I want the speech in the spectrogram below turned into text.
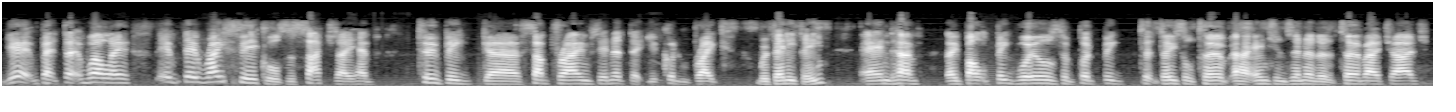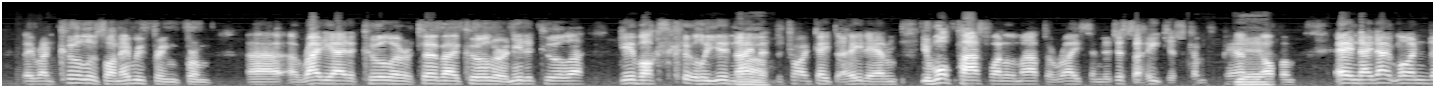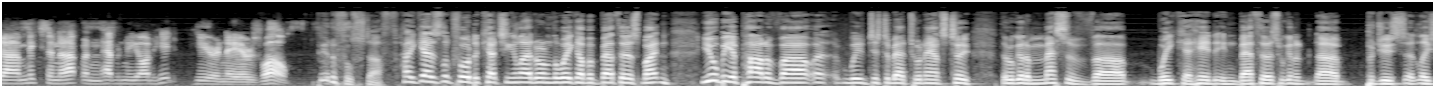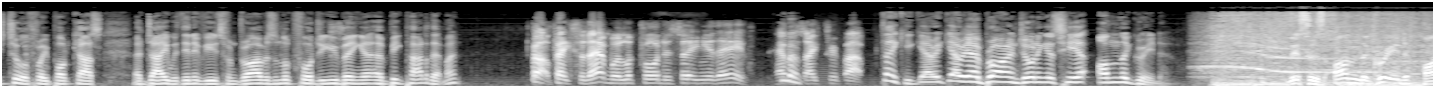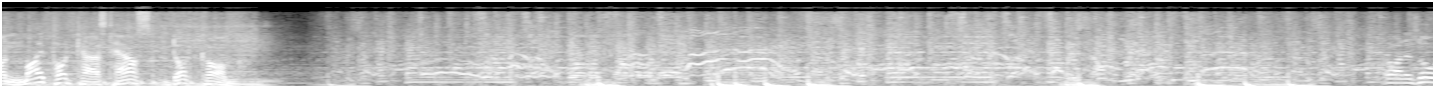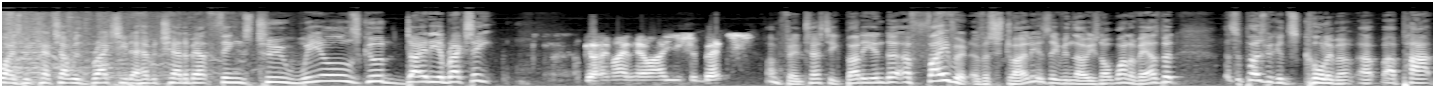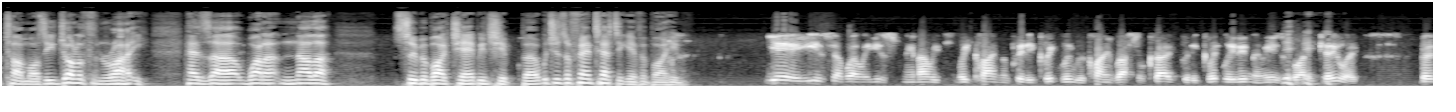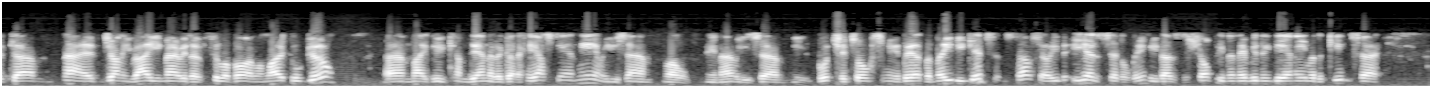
Yeah, but uh, well, they're, they're, they're race vehicles as such. They have two big uh, subframes in it that you couldn't break with anything, and um, they bolt big wheels and put big t- diesel tur- uh, engines in it at a turbocharge. They run coolers on everything from uh, a radiator cooler, a turbo cooler, a an intercooler, gearbox cooler, you name Wow. it, to try and keep the heat out of them. You walk past one of them after a race, and just the heat just comes pounding Yeah. off them and they don't mind uh, mixing it up and having the odd hit here and there as well. Beautiful stuff. Hey, guys, look forward to catching you later on in the week up at Bathurst, mate. And you'll be a part of, uh, uh, we're just about to announce, too, that we've got a massive uh, week ahead in Bathurst. We're going to uh, produce at least two or three podcasts a day with interviews from drivers and look forward to you being a, a big part of that, mate. Well, thanks for that. We'll look forward to seeing you there. Have Good a on. safe trip up. Thank you, Gary. Gary O'Brien joining us here on the grid. This is On the Grid on mypodcasthouse.com. right, as always, we catch up with Bracksy to have a chat about things two wheels. Good day to you, Bracksy. G'day, mate. How are you, Shabets? I'm fantastic, buddy, and uh, a favourite of Australia's, even though he's not one of ours. But I suppose we could call him a, a, a part-time Aussie. Jonathan Rea has uh, won another Superbike Championship, uh, which is a fantastic effort by him. Yeah, he is. Uh, well, he is. You know, we, we claimed him pretty quickly. We claimed Russell Crowe pretty quickly, didn't we? He's a bloody Kiwi. But um, no, Johnny Rea, he married a Phillip Island local girl. Um, they do come down. They've got a house down here. He's, um, well, you know, he's um, his butcher talks to me about the meat he gets and stuff. So he, he has settled in. He does the shopping and everything down here with the kids. So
